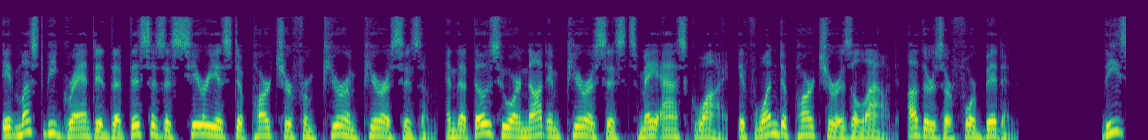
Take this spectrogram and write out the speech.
It must be granted that this is a serious departure from pure empiricism, and that those who are not empiricists may ask why, if one departure is allowed, others are forbidden. These,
